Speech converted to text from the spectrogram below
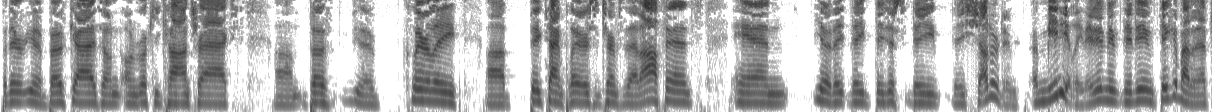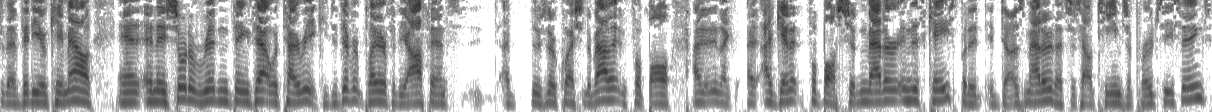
but they're, you know, both guys on, on rookie contracts, um, both, you know, clearly, uh, big time players in terms of that offense and, you know, they, they, they just, they, they shuttered him immediately. They didn't, they didn't even think about it after that video came out and, and they sort of ridden things out with Tyreek. He's a different player for the offense. I, there's no question about it in football. I like, I, I, get it. Football shouldn't matter in this case, but it, it does matter. That's just how teams approach these things.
